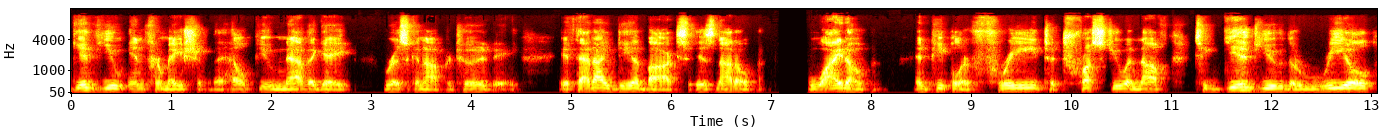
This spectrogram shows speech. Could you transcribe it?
give you information to help you navigate risk and opportunity, if that idea box is not open, wide open, and people are free to trust you enough to give you the real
